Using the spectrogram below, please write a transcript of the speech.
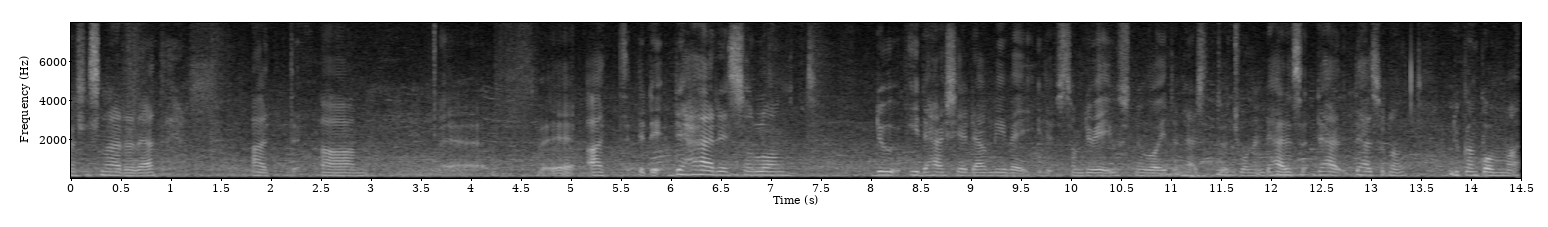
kanske snarare att, att um, eh, att det, det här är så långt du i det här skedet av livet som du är just nu och i den här situationen. Det här är så, det här, det här är så långt du kan komma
